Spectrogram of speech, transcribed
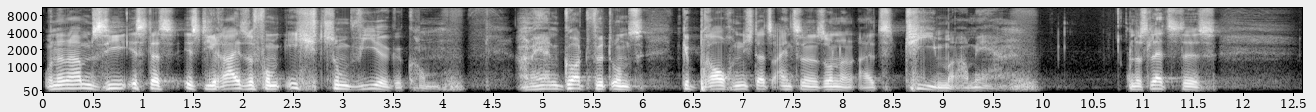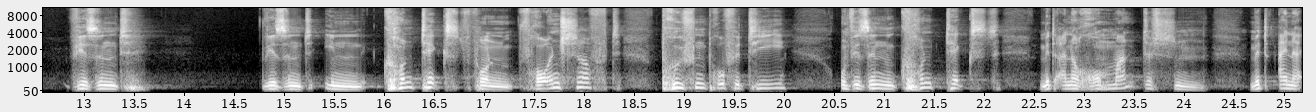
Und dann haben sie, ist, das, ist die Reise vom Ich zum Wir gekommen. Amen. Gott wird uns gebrauchen, nicht als Einzelne, sondern als Team. Amen. Und das Letzte ist, wir sind, wir sind in Kontext von Freundschaft, prüfen Prophetie und wir sind im Kontext mit einer romantischen, mit einer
